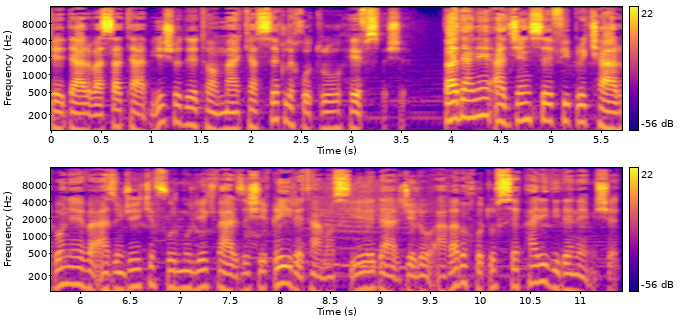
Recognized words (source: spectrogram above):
که در وسط تعبیه شده تا مرکز ثقل خودرو حفظ بشه. بدنه از جنس فیبر کربونه و از اونجایی که فرمول یک ورزشی غیر تماسیه در جلو عقب خودرو سپری دیده نمیشه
